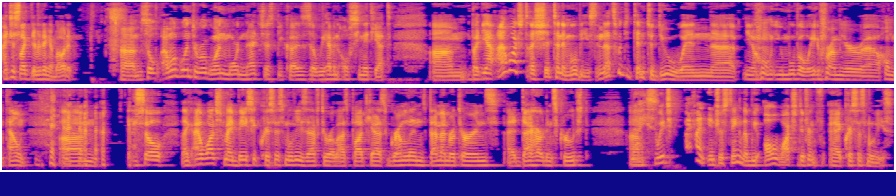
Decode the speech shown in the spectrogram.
I just liked everything about it. Um, so I won't go into Rogue One more than that, just because uh, we haven't all seen it yet. Um, but yeah, I watched a shit ton of movies, and that's what you tend to do when uh, you know you move away from your uh, hometown. Um, so like I watched my basic Christmas movies after our last podcast: Gremlins, Batman Returns, uh, Die Hard, and Scrooged. Um, Nice. Which I find interesting that we all watch different uh, Christmas movies.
